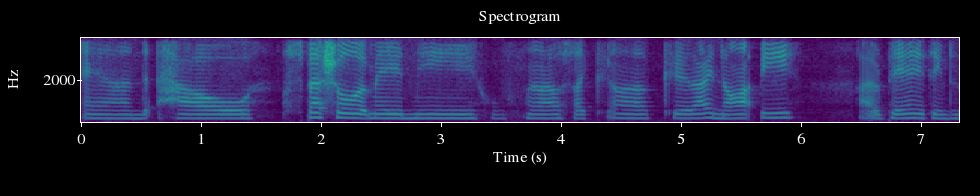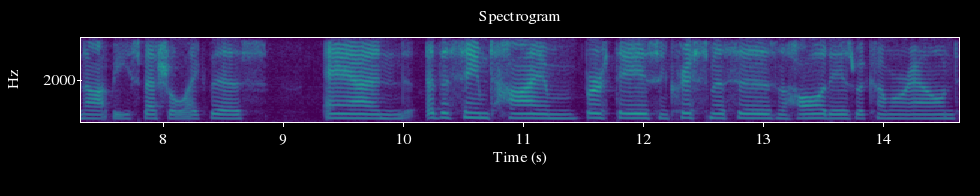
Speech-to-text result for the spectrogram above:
and how special it made me when I was like, uh, could I not be? I would pay anything to not be special like this. And at the same time, birthdays and Christmases and holidays would come around,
